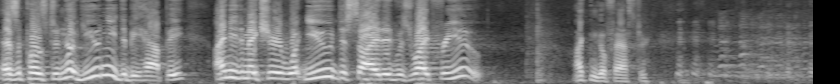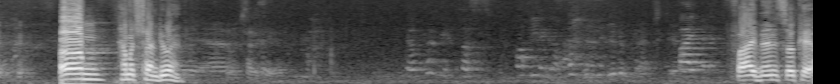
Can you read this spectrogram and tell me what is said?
as opposed to, no, you need to be happy. I need to make sure what you decided was right for you. I can go faster. um, how much time do I have? Five minutes? Okay,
